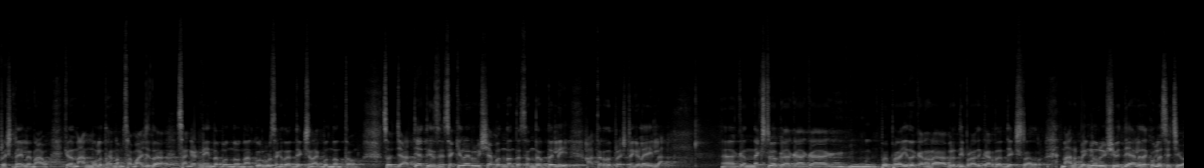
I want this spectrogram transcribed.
ಪ್ರಶ್ನೆ ಇಲ್ಲ. ನಾವು ಯಾಕಂದರೆ ನಾನು ಮೂಲತಃ ನಮ್ಮ ಸಮಾಜದ ಸಂಘಟನೆಯಿಂದ ಬಂದವನು. ನಾನು ಕುರುಬುರ ಸಂಘದ ಅಧ್ಯಕ್ಷನಾಗಿ ಬಂದಂಥವನು. ಸೊ ಜಾತ್ಯತೀತ ಸೆಕ್ಯುಲರ್ ವಿಷಯ ಬಂದಂಥ ಸಂದರ್ಭದಲ್ಲಿ ಆ ಥರದ ಪ್ರಶ್ನೆಗಳೇ ಇಲ್ಲ. ನೆಕ್ಸ್ಟು ಇದು ಕನ್ನಡ ಅಭಿವೃದ್ಧಿ ಪ್ರಾಧಿಕಾರದ ಅಧ್ಯಕ್ಷರಾದರು. ನಾನು ಬೆಂಗಳೂರು ವಿಶ್ವವಿದ್ಯಾಲಯದ ಕುಲಸಚಿವ.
